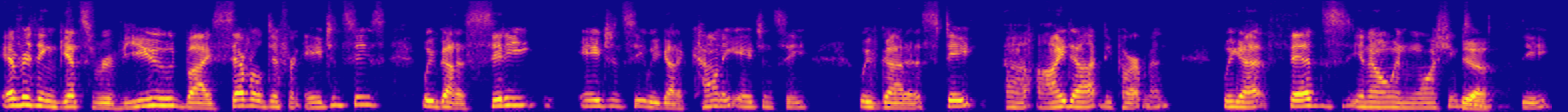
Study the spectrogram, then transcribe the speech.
Everything gets reviewed by several different agencies. We've got a city agency, we've got a county agency, we've got a state uh, IDOT department, we got feds, you know, in Washington D.C.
